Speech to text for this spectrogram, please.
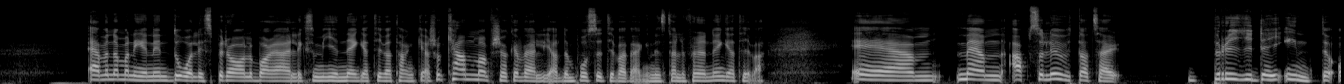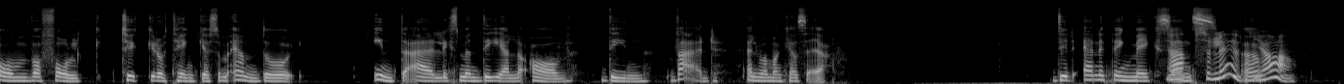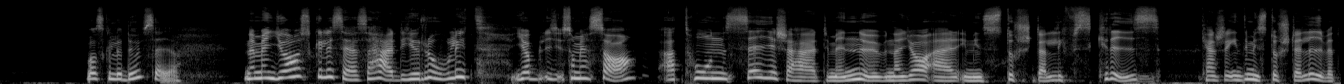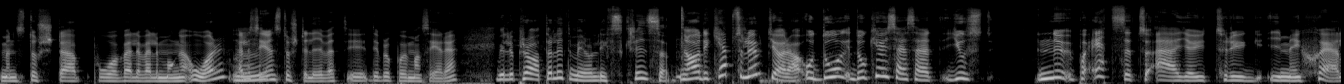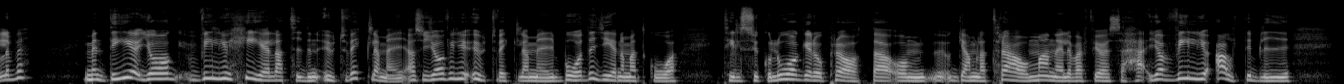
Även när man är i en dålig spiral och bara är liksom i negativa tankar så kan man försöka välja den positiva vägen istället för den negativa. Ehm, men absolut att så här, bry dig inte om vad folk tycker och tänker som ändå inte är liksom en del av din värld, eller vad man kan säga. Did anything make sense? Absolut, ja. ja. Vad skulle du säga? Nej, men jag skulle säga så här, det är ju roligt, jag, som jag sa, att hon säger så här till mig nu när jag är i min största livskris kanske inte min största i livet, men största på väldigt, väldigt många år. Mm. Eller så är den största i livet, det beror på hur man ser det. Vill du prata lite mer om livskrisen? Ja, det kan jag absolut göra. Och då, då kan jag säga så här att just nu, på ett sätt så är jag ju trygg i mig själv. Men det, jag vill ju hela tiden utveckla mig. Alltså jag vill ju utveckla mig både genom att gå till psykologer och prata om gamla trauman eller varför jag är så här. Jag vill ju alltid bli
